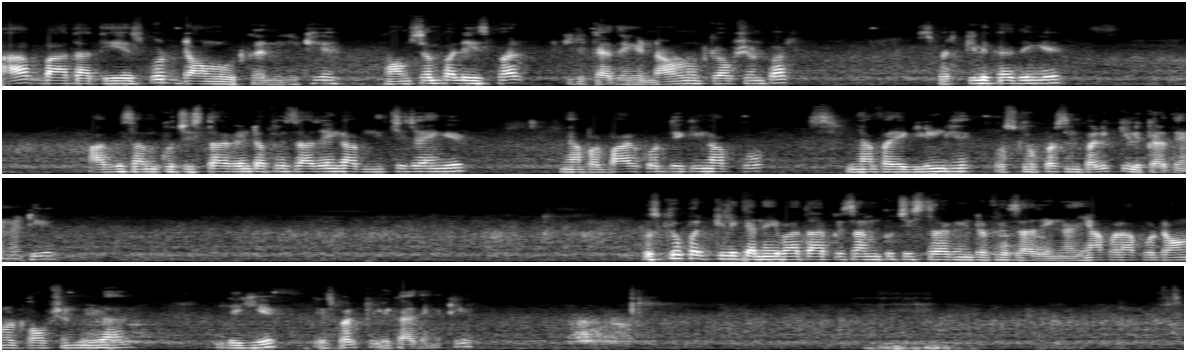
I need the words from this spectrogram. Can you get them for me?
अब बात आती है इसको डाउनलोड करने की, ठीक है? तो हम सिंपली इस पर क्लिक कर देंगे डाउनलोड के ऑप्शन पर। इस पर क्लिक कर देंगे। आपके सामने कुछ इस तरह का इंटरफेस आ जाएँगे, आप नीचे जाएँगे। यहाँ पर बार कोड देखेंगे आपको। यहाँ पर एक लिंक है, उसके ऊपर सिंपली क्लिक कर देना, ठीक है? उसके ऊपर क्लिक करने के बाद आपके सामने कुछ इस तरह का इंटरफेस आ जाएगा। यहाँ पर आपको डाउनलोड का ऑप्शन मिल रहा है। देखिए, इस पर क्लिक कर देंगे, ठीक है?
